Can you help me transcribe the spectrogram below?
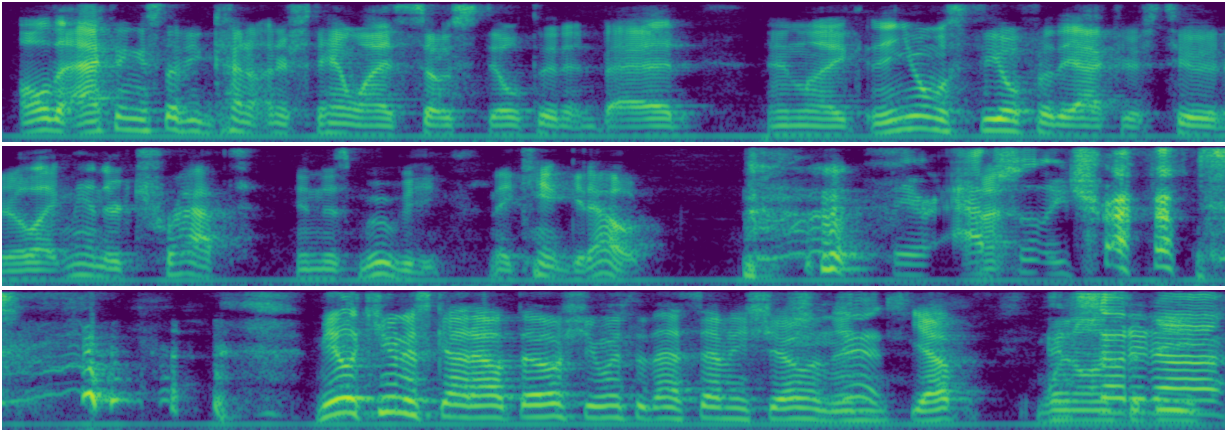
all the acting and stuff you can kind of understand why it's so stilted and bad. And like then you almost feel for the actors too. They're like man they're trapped in this movie. And they can't get out. They're absolutely trapped. Mila Kunis got out though. She went to that 70s show and then did. yep went and on so to did be uh,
